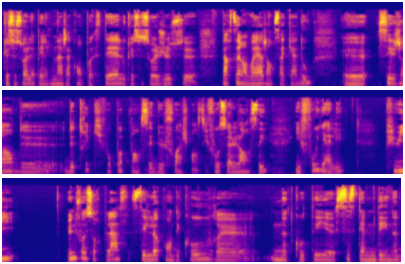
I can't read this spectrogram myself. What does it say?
que ce soit le pèlerinage à Compostelle ou que ce soit juste euh, partir en voyage en sac à dos, euh, c'est le genre de, de truc qu'il faut pas penser deux fois, je pense. Il faut se lancer, il faut y aller. Puis, une fois sur place, c'est là qu'on découvre euh, notre côté euh, système D, notre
